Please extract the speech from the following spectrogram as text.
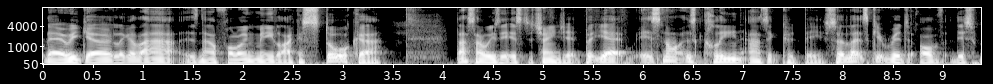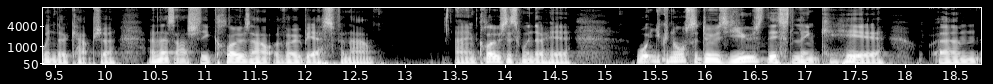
There we go, look at that. Is now following me like a stalker. That's how easy it is to change it. But yeah, it's not as clean as it could be. So let's get rid of this window capture and let's actually close out of OBS for now and close this window here. What you can also do is use this link here um,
